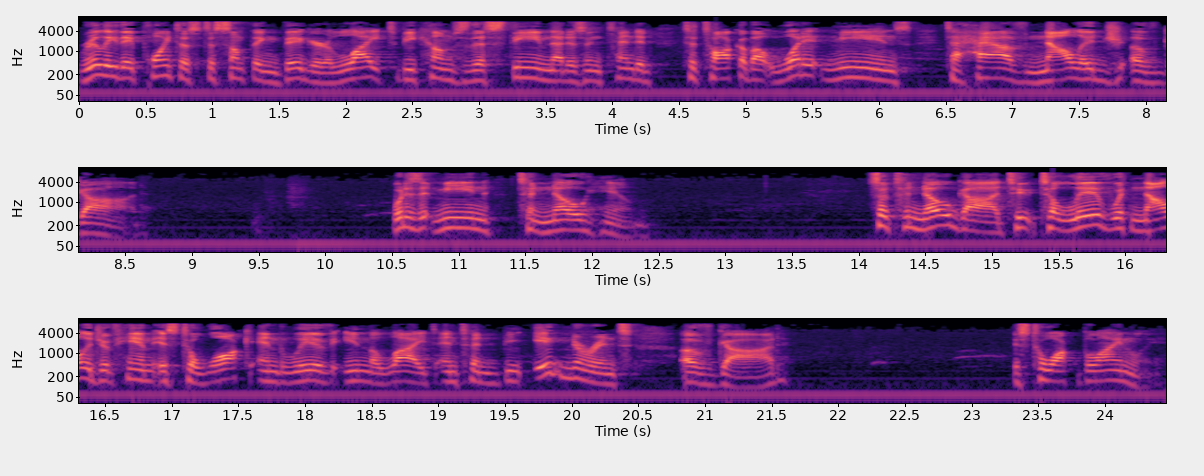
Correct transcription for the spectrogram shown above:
really they point us to something bigger. Light becomes this theme that is intended to talk about what it means to have knowledge of God. What does it mean to know Him? So to know God, to, to live with knowledge of Him is to walk and live in the light, and to be ignorant of God is to walk blindly.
